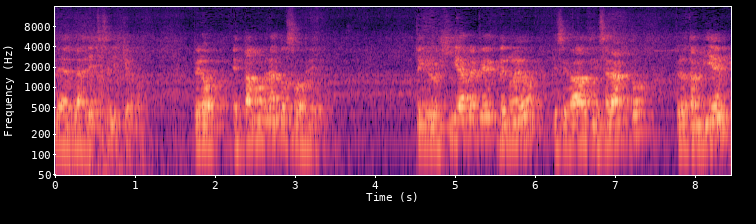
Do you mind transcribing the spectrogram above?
de la derecha hacia la izquierda. Pero estamos hablando sobre tecnología RP de nuevo, que se va a utilizar harto, pero también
